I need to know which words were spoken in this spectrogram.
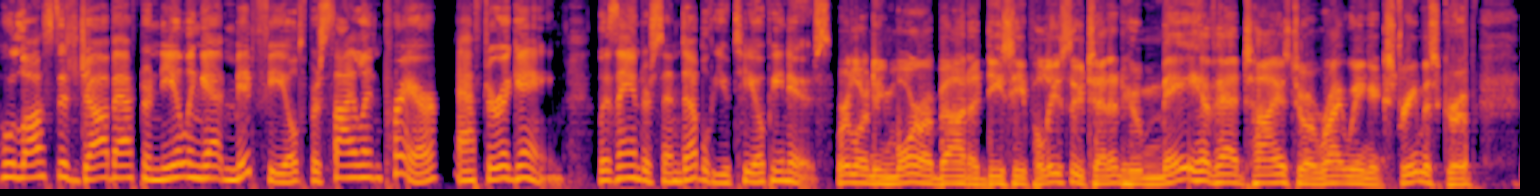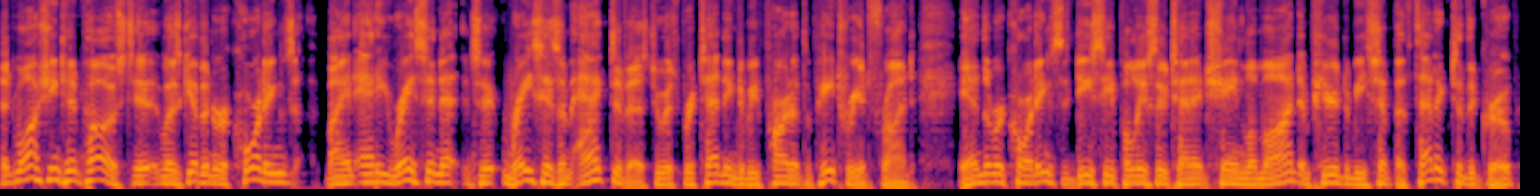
who lost his job after kneeling at midfield for silent prayer after a game. Liz Anderson, WTOP News. We're learning more about a D.C. police lieutenant who may have had ties to a right wing extremist group. At Washington Post, it was given recordings by an anti racism activist who was pretending to be part of the Patriot Front. In the recordings, the D.C. police lieutenant Shane Lamond appeared to be sympathetic to the group.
